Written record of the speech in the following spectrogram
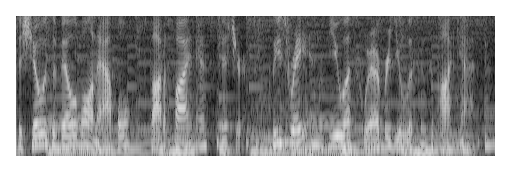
The show is available on Apple, Spotify, and Stitcher. Please rate and review us wherever you listen to podcasts.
